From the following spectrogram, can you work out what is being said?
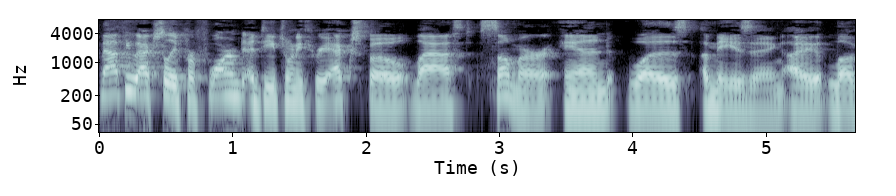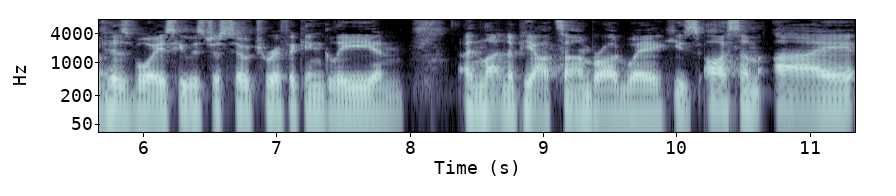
Matthew actually performed at D23 Expo last summer and was amazing. I love his voice. He was just so terrific in Glee and and Latin Piazza on Broadway. He's awesome. I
